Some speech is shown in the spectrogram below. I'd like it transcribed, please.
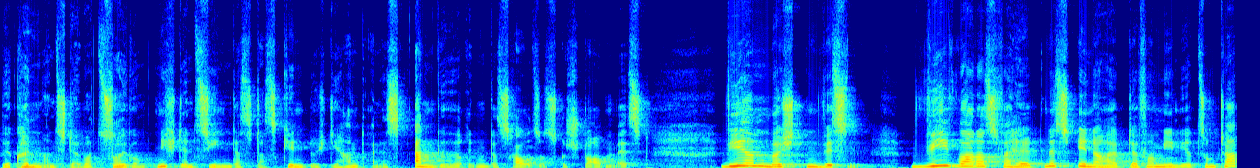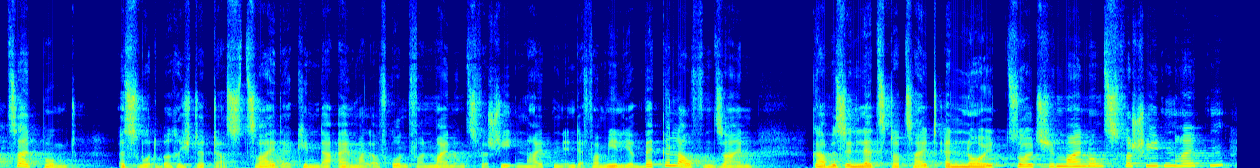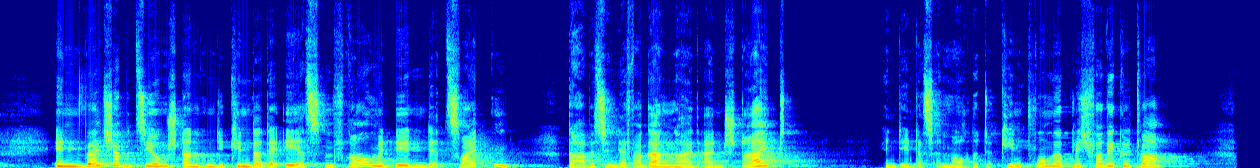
Wir können uns der Überzeugung nicht entziehen, dass das Kind durch die Hand eines Angehörigen des Hauses gestorben ist. Wir möchten wissen, wie war das Verhältnis innerhalb der Familie zum Tatzeitpunkt? Es wurde berichtet, dass zwei der Kinder einmal aufgrund von Meinungsverschiedenheiten in der Familie weggelaufen seien. Gab es in letzter Zeit erneut solche Meinungsverschiedenheiten? In welcher Beziehung standen die Kinder der ersten Frau mit denen der zweiten? Gab es in der Vergangenheit einen Streit, in den das ermordete Kind womöglich verwickelt war?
